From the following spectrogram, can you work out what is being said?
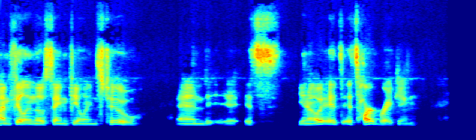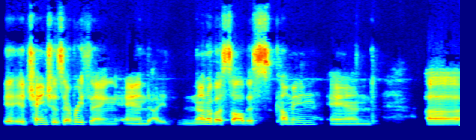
i'm feeling those same feelings too. And it, it's you know it's it's heartbreaking. It, it changes everything and I, none of us saw this coming and uh,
